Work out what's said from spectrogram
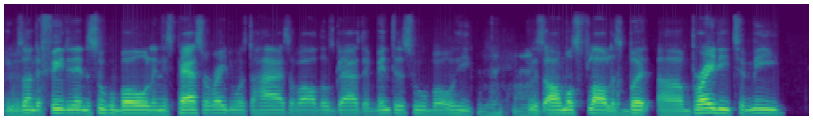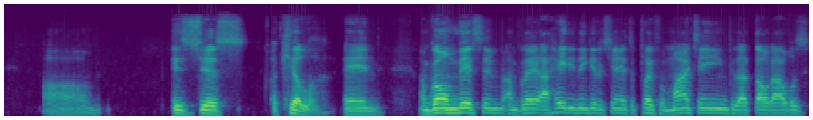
He was Mhm. undefeated in the Super Bowl, and his passer rating was the highest of all those guys that've been to the Super Bowl. He, Mhm. he was almost flawless. But uh, Brady, to me, um, is just a killer, and I'm gonna miss him. I'm glad. I hate he didn't get a chance to play for my team because I thought I was,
